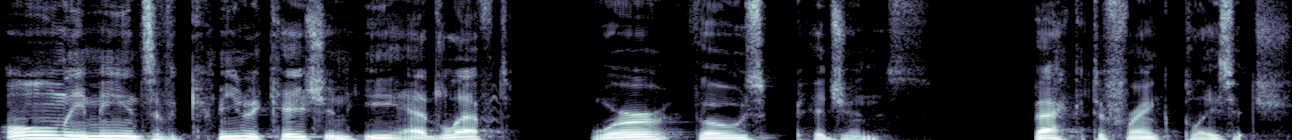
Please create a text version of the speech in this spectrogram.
only means of communication he had left were those pigeons. Back to Frank Blazich.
